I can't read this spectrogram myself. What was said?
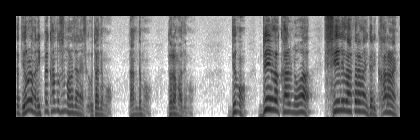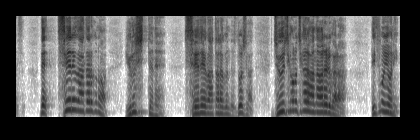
だって世の中にいっぱい感動するものじゃないですか。歌でも何でもドラマでも。でも霊が変わるのは精霊が働かないから変わらないんです。で精霊が働くのは許しってね精霊が働くんです。どうしてか。十字架の力が流れるから。いつも言うように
